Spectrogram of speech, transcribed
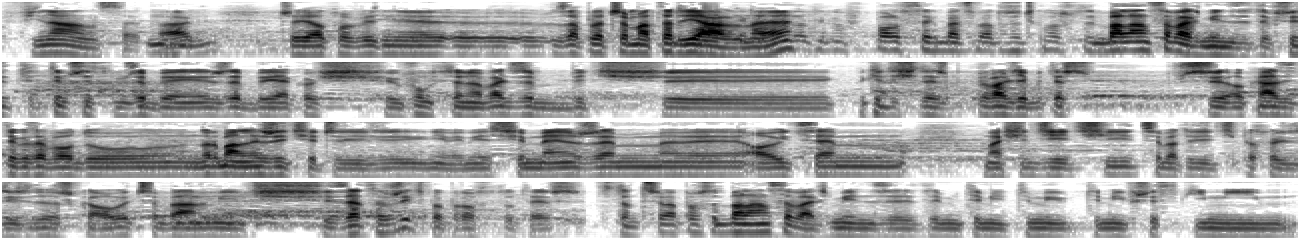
finanse, tak? Czyli odpowiednie y, zaplecze materialne. Dlatego w Polsce chyba trzeba troszeczkę po prostu balansować między tym, wszy- tym wszystkim, żeby, żeby jakoś funkcjonować, żeby być... Yy, kiedyś się też prowadzi jakby też przy okazji tego zawodu normalne życie, czyli nie wiem, jest się mężem, yy, ojcem, ma się dzieci, trzeba te dzieci posłać do szkoły, trzeba mieć za co żyć po prostu też. Stąd trzeba po prostu balansować między tymi, tymi, tymi, tymi wszystkimi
